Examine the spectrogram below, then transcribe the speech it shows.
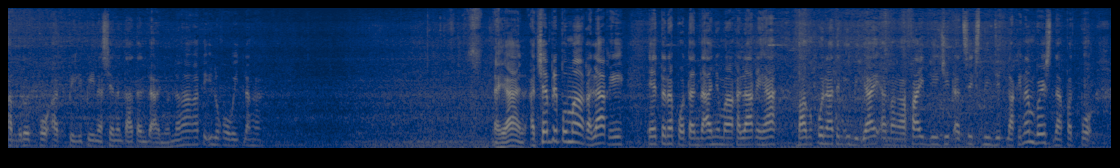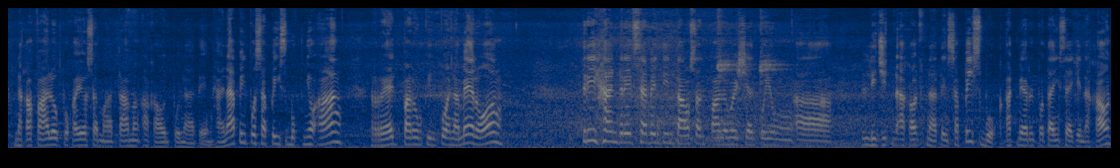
abroad po at Pilipinas. Yan ang tatandaan nyo. Nakakatiilo ko, wait lang ha. Ayan. At syempre po mga kalaki, eto na po, tandaan nyo mga kalaki ha, bago po natin ibigay ang mga 5-digit at 6-digit lucky numbers, dapat po nakafollow po kayo sa mga tamang account po natin. Hanapin po sa Facebook nyo ang Red Parungkin po na merong 317,000 followers yan po yung ah, legit na account natin sa Facebook at meron po tayong second account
